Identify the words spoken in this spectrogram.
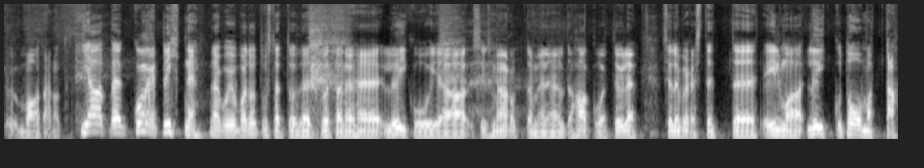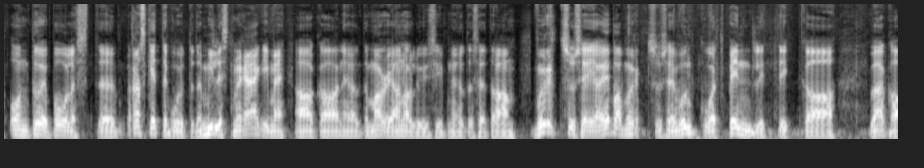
vaadanud. ja äh, kord lihtne, nagu juba tutvustatud, et võtan ühe lõigu ja siis me arutame nii-öelda haakuvate üle, sellepärast et äh, ilma lõiku toomata on tõepoolest raske ette kujutada, millest me räägime, aga nii-öelda Murray analüüsib nii-öelda seda võrdsuse ja ebavõrdsuse võnkuvat pendlit ikka väga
